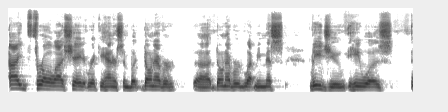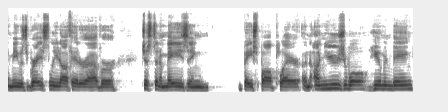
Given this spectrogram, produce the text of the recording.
I throw a lot of shade at Rickey Henderson, but don't ever uh, don't ever let me mislead you. He was, I mean, he was the greatest leadoff hitter ever. Just an amazing baseball player, an unusual human being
